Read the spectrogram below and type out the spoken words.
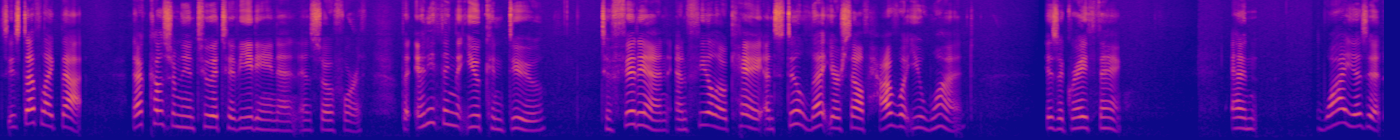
See, stuff like that. That comes from the intuitive eating and, and so forth. But anything that you can do to fit in and feel okay and still let yourself have what you want is a great thing. And why is it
